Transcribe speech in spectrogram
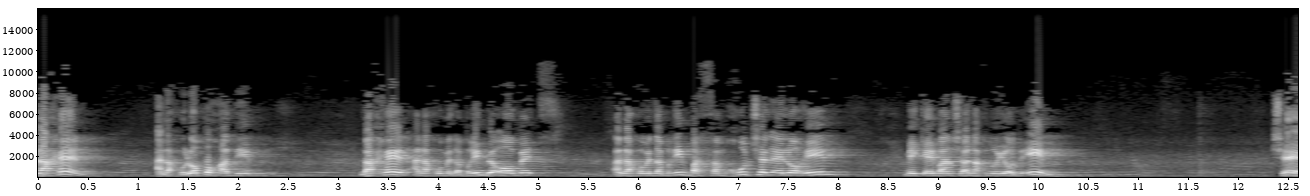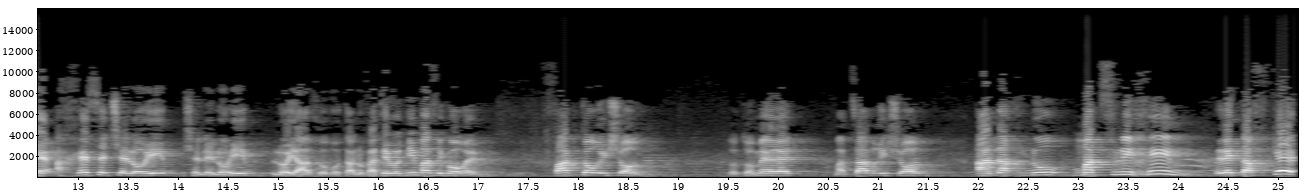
לכן אנחנו לא פוחדים, לכן אנחנו מדברים באומץ, אנחנו מדברים בסמכות של אלוהים, מכיוון שאנחנו יודעים שהחסד של אלוהים, של אלוהים לא יעזוב אותנו. ואתם יודעים מה זה גורם? פקטור ראשון, זאת אומרת, מצב ראשון, אנחנו מצליחים לתפקד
